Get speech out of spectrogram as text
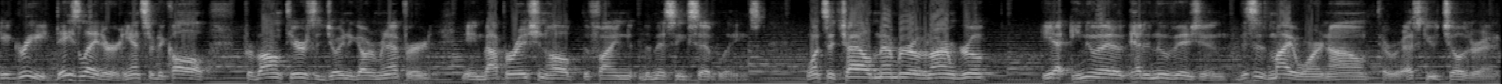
He agreed. Days later, he answered a call for volunteers to join the government effort named Operation Hope to find the missing siblings. Once a child member of an armed group, he, had, he knew had had a new vision. This is my war now to rescue children.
